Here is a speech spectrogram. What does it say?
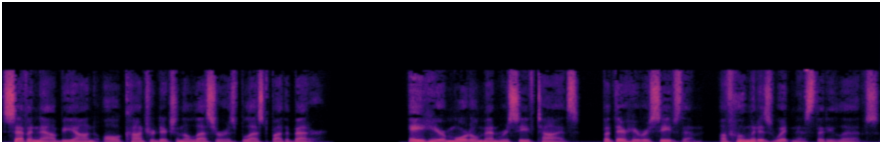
7 Now beyond all contradiction the lesser is blessed by the better. 8 Here mortal men receive tithes, but there he receives them, of whom it is witness that he lives.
